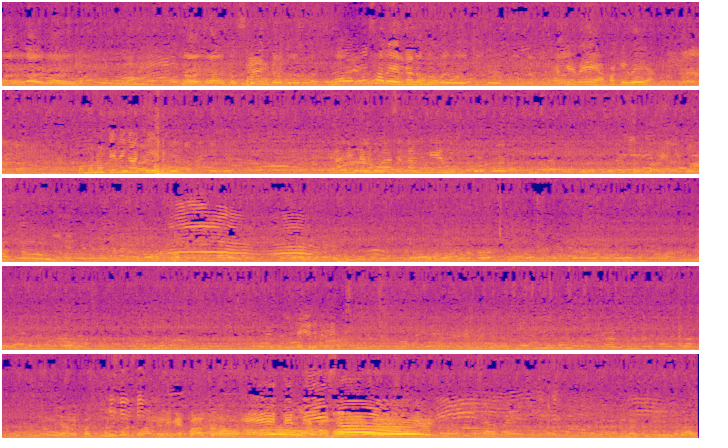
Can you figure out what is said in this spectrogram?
No, esa verga no. Para que vean, para que vean. Como nos tienen aquí, no. La gente no se está muriendo. Tienen espacio, por.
